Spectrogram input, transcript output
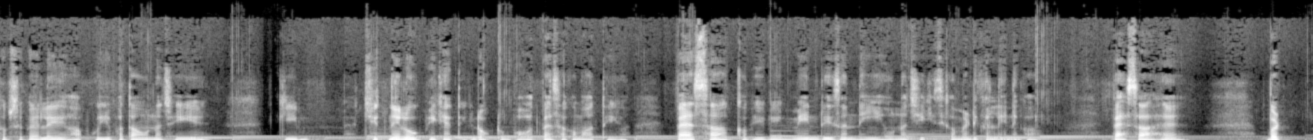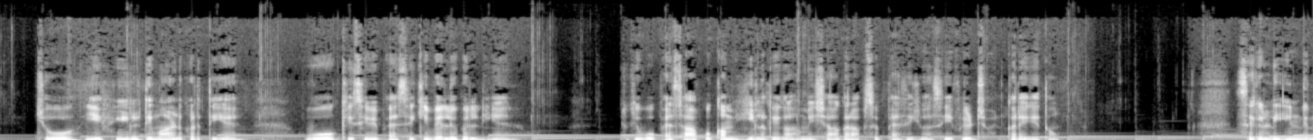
सबसे पहले आपको ये पता होना चाहिए कि जितने लोग भी कहते हैं कि डॉक्टर बहुत पैसा कमाते हैं, पैसा कभी भी मेन रीज़न नहीं होना चाहिए किसी का मेडिकल लेने का। पैसा है बट जो ये फ़ील्ड डिमांड करती है, वो किसी भी पैसे की वैल्यूबल नहीं है। क्योंकि वो पैसा आपको कम ही लगेगा हमेशा अगर आप सिर्फ़ पैसे की वजह से फ़ील्ड ज्वाइन करेंगे तो। सेकेंडली इंडियन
